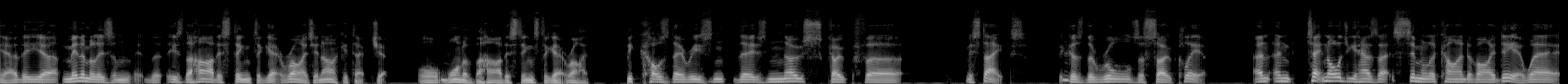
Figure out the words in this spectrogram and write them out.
You know, the uh, minimalism is the hardest thing to get right in architecture, or mm-hmm. one of the hardest things to get right, because there is there's no scope for mistakes because mm-hmm. the rules are so clear. And and technology has that similar kind of idea where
